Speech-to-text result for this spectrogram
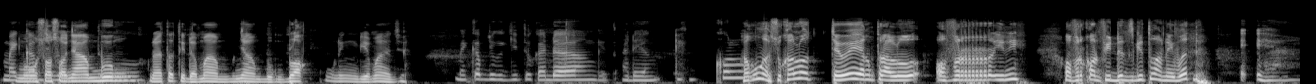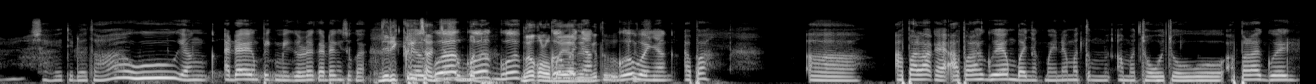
makeup mau sosok gitu. nyambung ternyata tidak mampu nyambung. Blok mending diam aja makeup juga gitu kadang gitu. Ada yang eh kalau aku nggak suka lo cewek yang terlalu over ini over confidence gitu aneh banget deh. Eh, ya saya tidak tahu. Yang ada yang pick me girl kadang yang suka. Jadi cringe ya gue gue gue kalau banyak gitu, gue banyak apa eh apalah kayak apalah gue yang banyak mainnya sama temen sama cowok-cowok. Apalah gue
